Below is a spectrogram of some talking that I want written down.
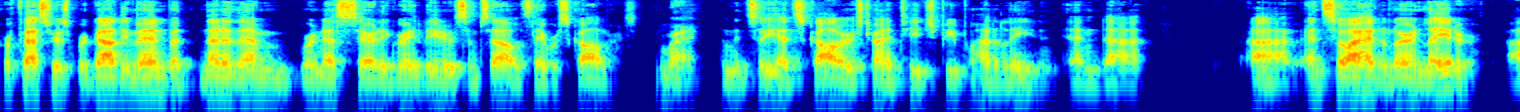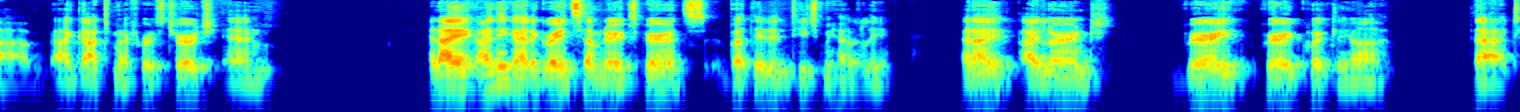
professors were godly men, but none of them were necessarily great leaders themselves. They were scholars, right. and so you had scholars trying to teach people how to lead, and uh, uh, and so I had to learn later. Uh, I got to my first church, and and I I think I had a great seminary experience, but they didn't teach me how to lead, and I I learned very very quickly on that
